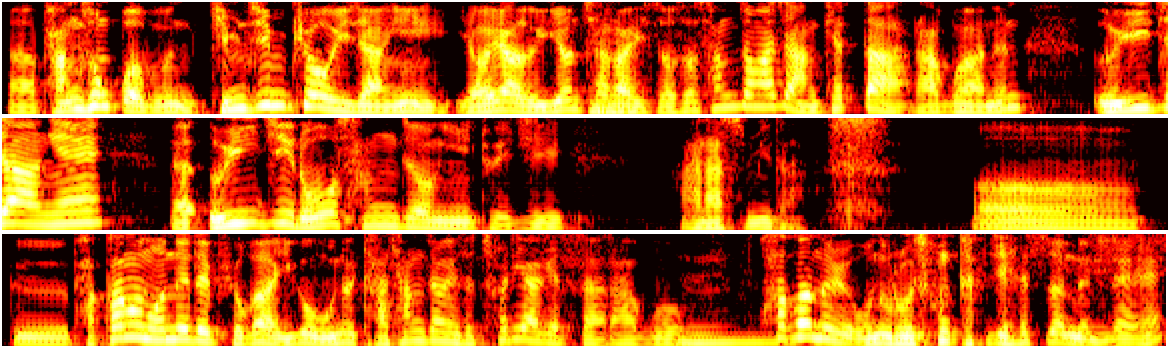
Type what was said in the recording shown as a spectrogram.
아, 방송법은 김진표 의장이 여야 의견 차가 있어서 상정하지 않겠다라고 하는 의장의 에, 의지로 상정이 되지 않았습니다. 어, 그 박광원 원내대표가 이거 오늘 다 상정해서 처리하겠다라고 음. 확언을 오늘 오전까지 했었는데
